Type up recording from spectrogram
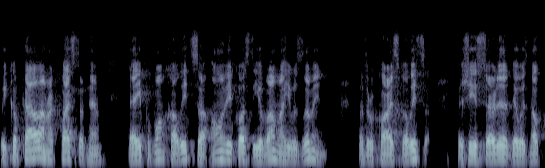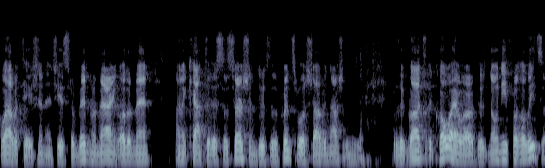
We compel and request of him that he performed chalitza only because the Yavama he was living with requires chalitza. But she asserted that there was no cohabitation, and she is forbidden from marrying other men on account of this assertion due to the principle of Shavi With regard to the Koah, however, there's no need for chalitza,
